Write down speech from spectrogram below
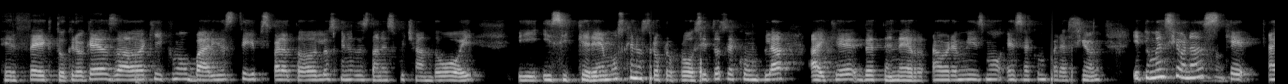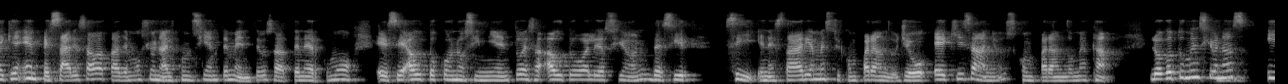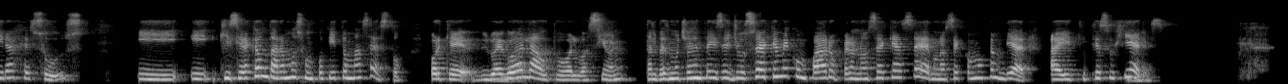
Perfecto, creo que has dado aquí como varios tips para todos los que nos están escuchando hoy y, y, si queremos que nuestro propósito se cumpla, hay que detener ahora mismo esa comparación. Y tú mencionas que hay que empezar esa batalla emocional conscientemente, o sea, tener como ese autoconocimiento, esa autovalidación, decir, sí, en esta área me estoy comparando, llevo X años comparándome acá. Luego tú mencionas ir a Jesús y, quisiera que ahondáramos un poquito más esto, porque luego de la autoevaluación, tal vez mucha gente dice, yo sé que me comparo, pero no sé qué hacer, no sé cómo cambiar. Ahí tú qué sugieres?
